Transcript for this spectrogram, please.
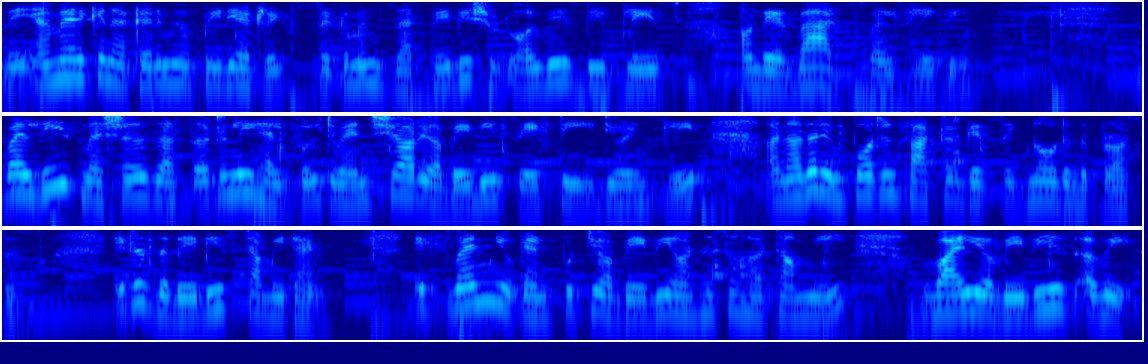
the American Academy of Pediatrics recommends that babies should always be placed on their backs while sleeping. While these measures are certainly helpful to ensure your baby's safety during sleep, another important factor gets ignored in the process. It is the baby's tummy time. It's when you can put your baby on his or her tummy while your baby is awake.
